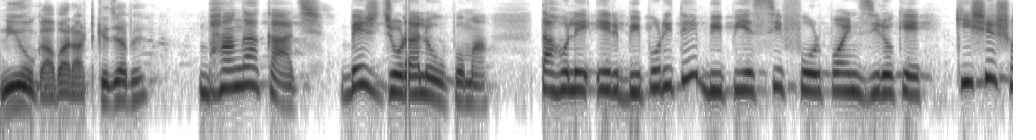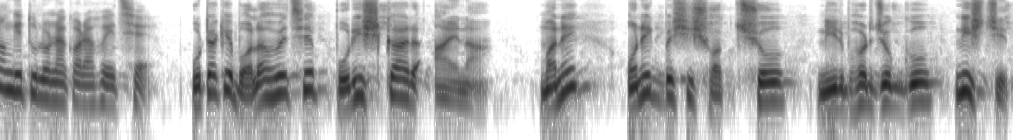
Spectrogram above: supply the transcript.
নিয়োগ আবার আটকে যাবে? ভাঙা কাজ বেশ জোরালো উপমা। তাহলে এর বিপরীতে বিপিএসসি ফোর পয়েন্ট জিরোকে কিসের সঙ্গে তুলনা করা হয়েছে? ওটাকে বলা হয়েছে পরিষ্কার আয়না। মানে অনেক বেশি স্বচ্ছ নির্ভরযোগ্য নিশ্চিত।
